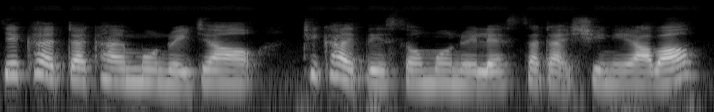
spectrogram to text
ပြစ်ခတ်တိုက်ခိုက်မှုတွေကြောင့်ထိခိုက်သေးဆုံးမှုတွေလည်းဆက်တိုက်ရှိနေတာပါ။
